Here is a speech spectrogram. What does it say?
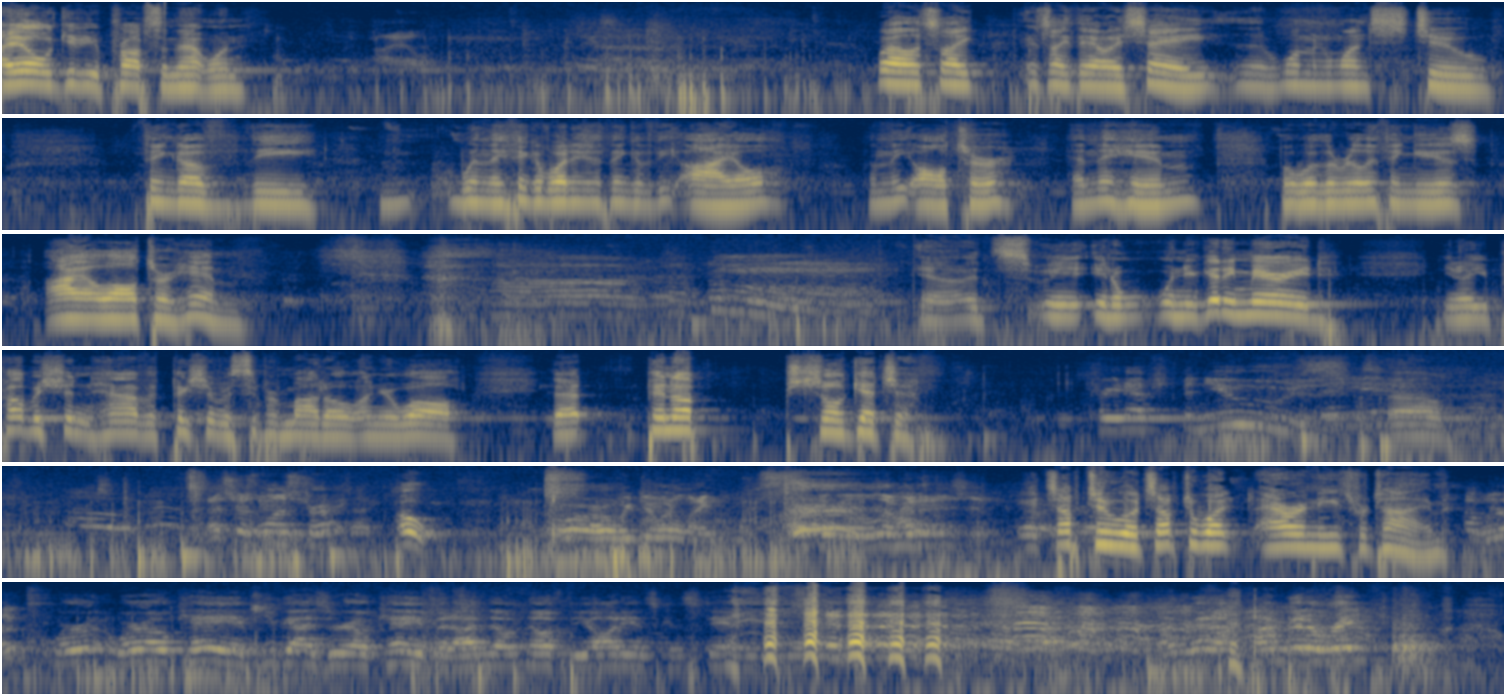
I'll give you props on that one. Well, it's like it's like they always say. The woman wants to think of the when they think of weddings, they think of the aisle and the altar and the hymn. But what the really thing is, I'll alter him. You know, it's you know when you're getting married, you know you probably shouldn't have a picture of a supermodel on your wall. That pinup, she'll get you. Prenup's been used. So, That's just one strike. oh, Or are we doing like elimination? It's up to it's up to what Aaron needs for time. We're, we're, we're okay if you guys are okay, but I don't know if the audience can stand it. I'm gonna I'm gonna ring.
